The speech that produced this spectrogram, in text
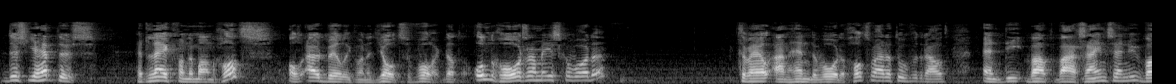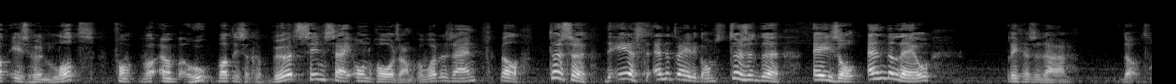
dus je hebt dus het lijk van de man Gods, als uitbeelding van het Joodse volk, dat ongehoorzaam is geworden. Terwijl aan hen de woorden Gods waren toevertrouwd. En die, wat, waar zijn zij nu? Wat is hun lot? Eh, hoe, wat is er gebeurd sinds zij ongehoorzaam geworden zijn? Wel, tussen de eerste en de tweede komst, tussen de ezel en de leeuw, liggen ze daar dood.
